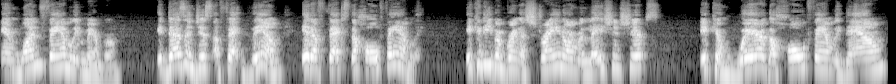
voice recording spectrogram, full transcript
in one family member, it doesn't just affect them, it affects the whole family. It can even bring a strain on relationships. It can wear the whole family down.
